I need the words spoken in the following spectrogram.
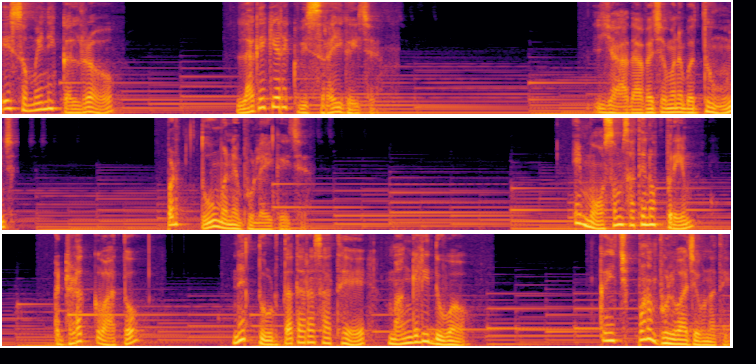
એ સમયની કલરવ લાગે ક્યારેક વિસરાઈ ગઈ છે. યાદ આવે છે મને બધું જ, પણ તું મને ભૂલાઈ ગઈ છે. એ મોસમ સાથેનો પ્રેમ, અઢળક વાતો ને તૂટતા તારા સાથે માંગેલી દુવાઓ કંઈ જ પણ ભૂલવા જેવું નથી.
